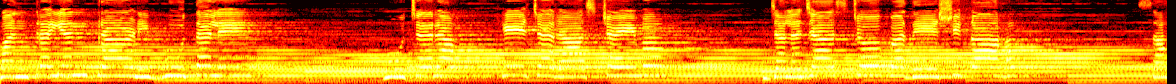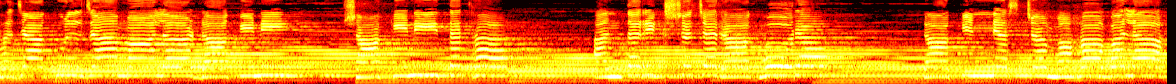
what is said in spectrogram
मन्त्रयन्त्राणि भूतले। भूचरा खेचराश्चैव जलजाश्चोपदेशिकाः सहजाकुलजामाला डाकिनी शाकिनी तथा अन्तरिक्षचराघोरा डाकिन्यश्च महाबलाः।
